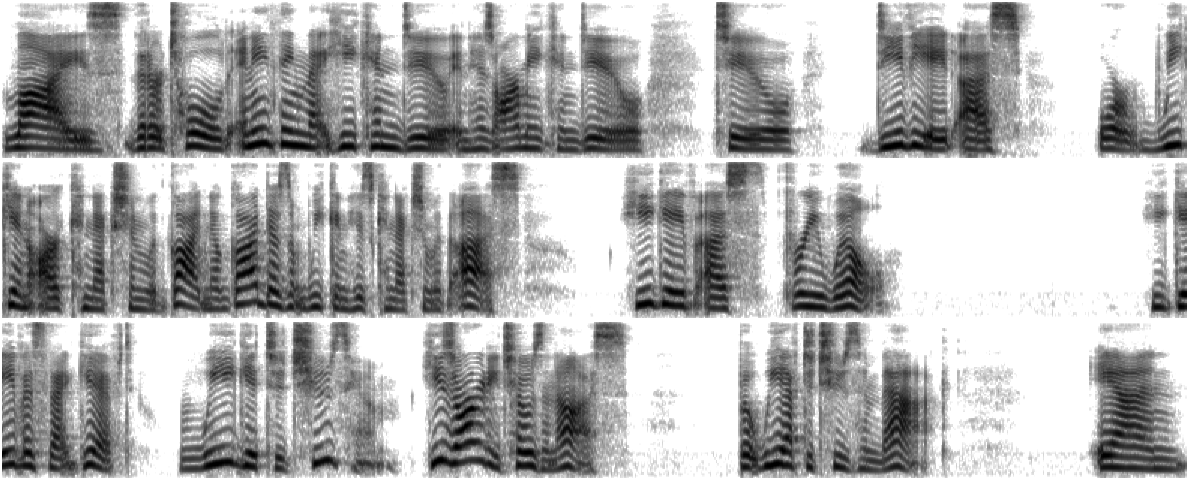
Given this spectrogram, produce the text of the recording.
lies that are told, anything that he can do and his army can do to deviate us or weaken our connection with God. Now, God doesn't weaken his connection with us. He gave us free will. He gave us that gift. We get to choose him. He's already chosen us, but we have to choose him back. And,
